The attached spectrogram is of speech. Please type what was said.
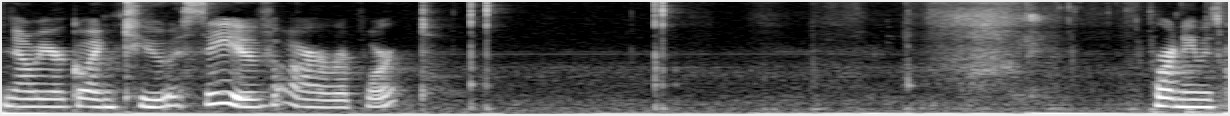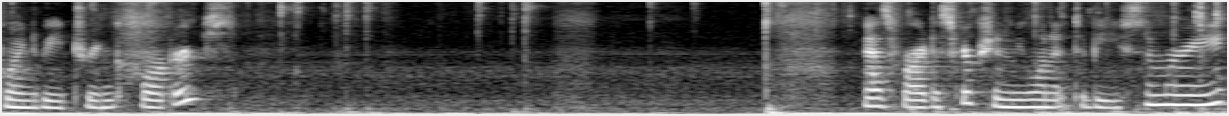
Now we are going to save our report. Report name is going to be drink orders. As for our description, we want it to be summary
